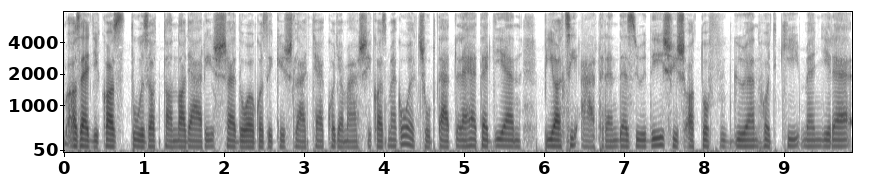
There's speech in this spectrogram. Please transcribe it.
az egyik az túlzottan nagy árissel dolgozik, és látják, hogy a másik az meg olcsóbb. Tehát lehet egy ilyen piaci átrendeződés is attól függően, hogy ki mennyire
